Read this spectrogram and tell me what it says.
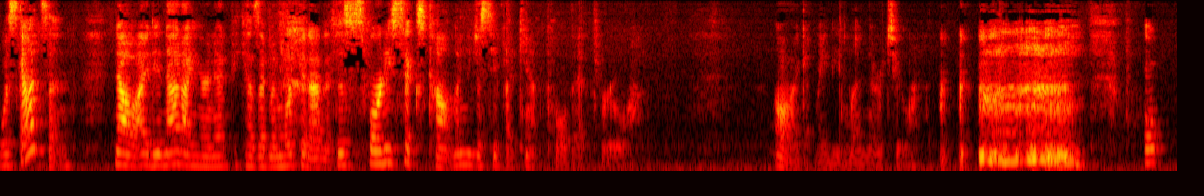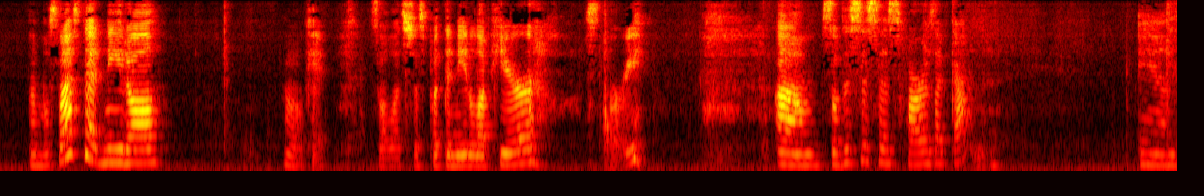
Wisconsin. Now, I did not iron it because I've been working on it. This is 46 count. Let me just see if I can't pull that through. Oh, I got my needle in there too. oh, almost lost that needle. Okay, so let's just put the needle up here. Sorry. Um, so this is as far as I've gotten. And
